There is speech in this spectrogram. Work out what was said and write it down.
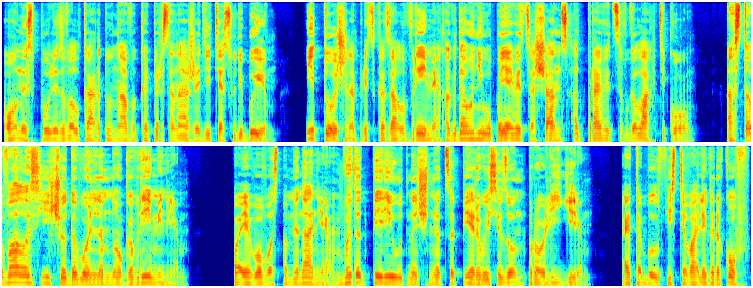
Он использовал карту навыка персонажа Дитя Судьбы, и точно предсказал время, когда у него появится шанс отправиться в галактику. Оставалось еще довольно много времени. По его воспоминаниям, в этот период начнется первый сезон Про-лиги. Это был фестиваль игроков.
